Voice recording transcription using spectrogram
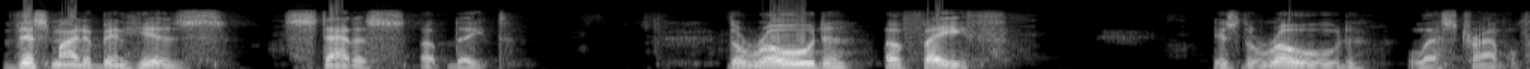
this might have been his status update. The road of faith is the road less traveled.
